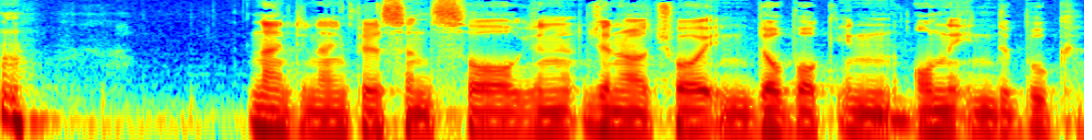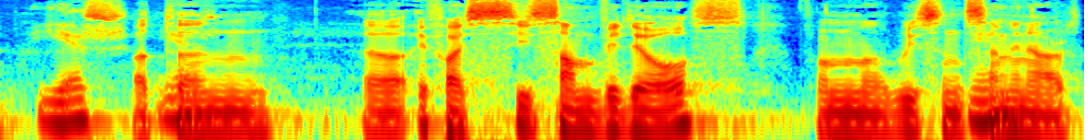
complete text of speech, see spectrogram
99% saw Gen- Choi in Dobok in only in the book. Yes. But yes. um, uh, if I see some videos from uh, recent Yeah. seminars.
